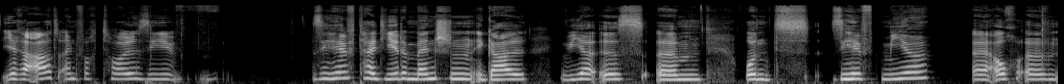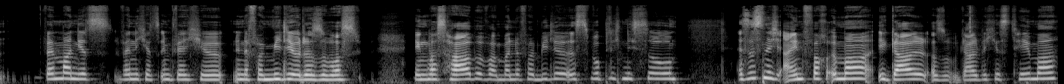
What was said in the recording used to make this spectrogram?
ihre Art einfach toll. Sie, sie hilft halt jedem Menschen, egal wie er ist. Ähm, und sie hilft mir äh, auch, ähm, wenn man jetzt, wenn ich jetzt irgendwelche in der Familie oder sowas irgendwas habe, weil meine Familie ist wirklich nicht so. Es ist nicht einfach immer, egal, also egal welches Thema.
